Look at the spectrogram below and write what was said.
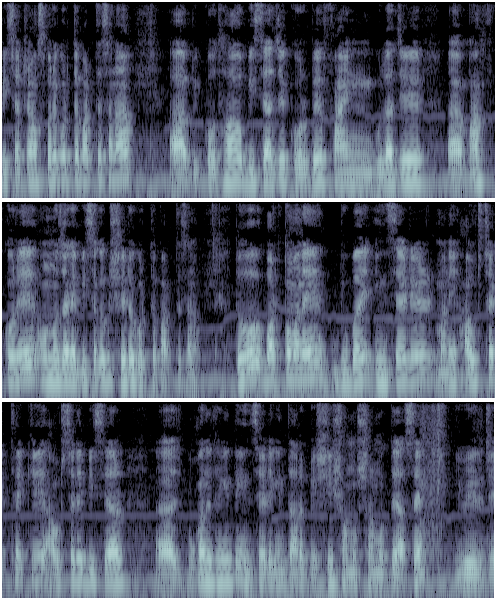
ভিসা ট্রান্সফার করতে পারতেছে না। কোথাও ভিসা যে করবে ফাইনগুলা যে মাফ করে অন্য জায়গায় ভিসা করবে, সেটাও করতে পারতেছে না। তো বর্তমানে দুবাই ইনসাইডের মানে আউটসাইড থেকে, আউটসাইডে ভিসার ভোগান্তি থেকে কিন্তু ইনসাইডে কিন্তু আরও বেশি সমস্যার মধ্যে আছে ইউএর যে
